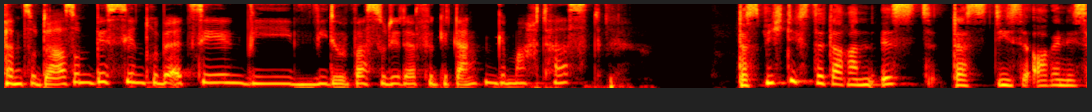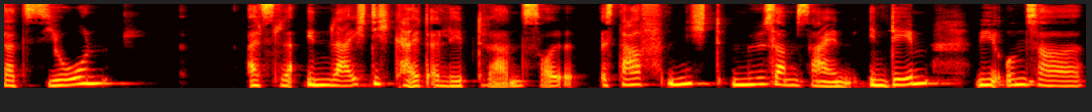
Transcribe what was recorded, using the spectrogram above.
Kannst du da so ein bisschen drüber erzählen, wie, wie du, was du dir da für Gedanken gemacht hast? Das Wichtigste daran ist, dass diese Organisation als in Leichtigkeit erlebt werden soll. Es darf nicht mühsam sein, indem wie unsere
